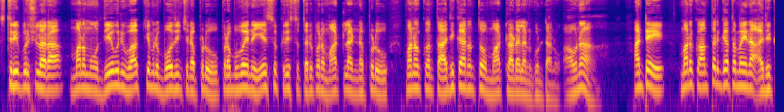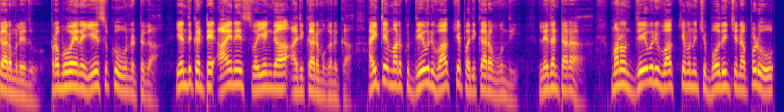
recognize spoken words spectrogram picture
స్త్రీ పురుషులారా మనము దేవుని వాక్యమును బోధించినప్పుడు ప్రభువైన యేసుక్రీస్తు తరపున మాట్లాడినప్పుడు మనం కొంత అధికారంతో మాట్లాడాలనుకుంటాను. అవునా? అంటే మనకు అంతర్గతమైన అధికారం లేదు. ప్రభువైన యేసుకు ఉన్నట్టుగా. ఎందుకంటే ఆయనే స్వయంగా అధికారము గనుక. అయితే మనకు దేవుని వాక్యపు అధికారం ఉంది. లేదంటారా? మనం దేవుని వాక్యము నుంచి బోధించినప్పుడు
